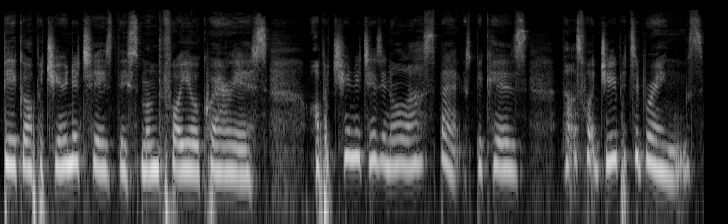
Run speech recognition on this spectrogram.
big opportunities this month for you, Aquarius. Opportunities in all aspects, because that's what Jupiter brings.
